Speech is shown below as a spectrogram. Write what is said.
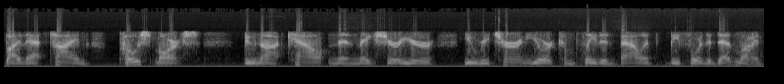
by that time. Postmarks do not count, and then make sure you're, you return your completed ballot before the deadline.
